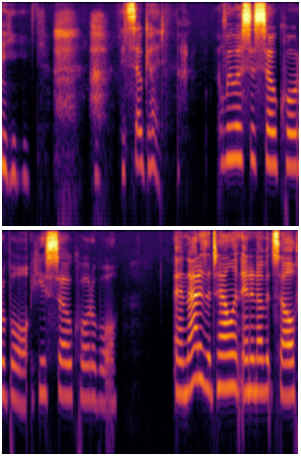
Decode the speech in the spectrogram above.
It's so good. Lewis is so quotable. He's so quotable. And that is a talent in and of itself.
